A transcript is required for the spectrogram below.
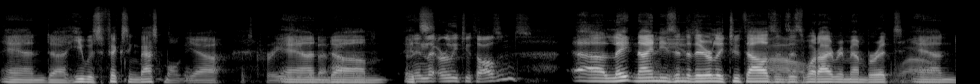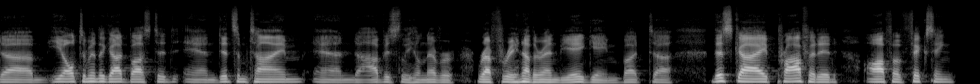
and uh, he was fixing basketball games. Yeah, that's crazy. and that um, in the early 2000s? Uh, late '90s into the early 2000s is what I remember it. Wow. And um, he ultimately got busted and did some time. And obviously, he'll never referee another NBA game. But uh, this guy profited off of fixing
